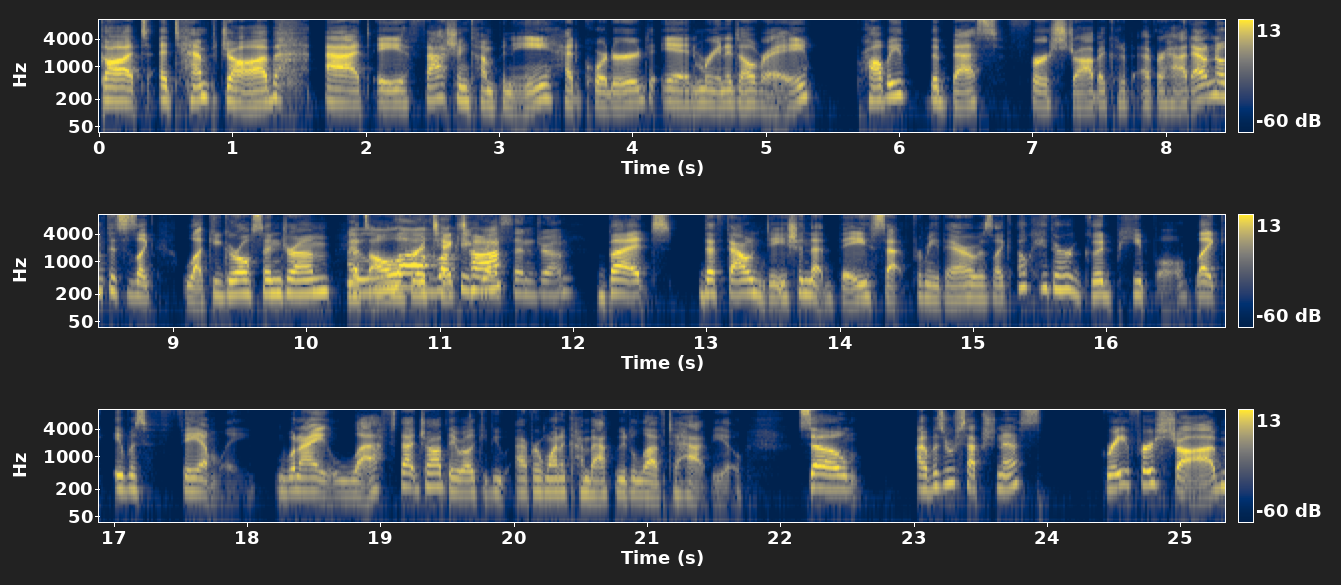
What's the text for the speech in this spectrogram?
got a temp job at a fashion company headquartered in Marina Del Rey. Probably the best first job I could have ever had. I don't know if this is like lucky girl syndrome. That's I all over Lucky Girl TikTok syndrome. but the foundation that they set for me there was like okay they're good people. Like it was family. When i left that job they were like if you ever want to come back we'd love to have you. So i was a receptionist great first job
